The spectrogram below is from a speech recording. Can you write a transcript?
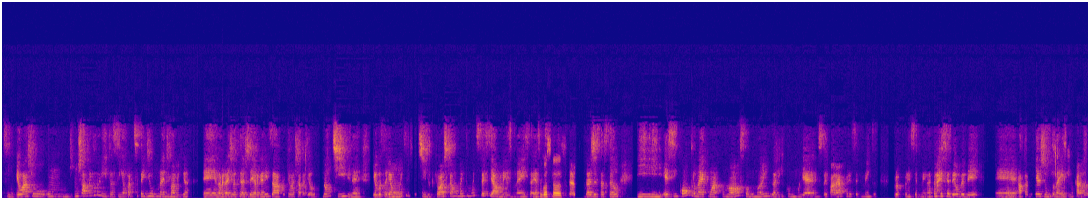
Sim, eu acho um, um chá muito bonito, assim. Eu participei de um, né, de uma amiga É, na verdade, eu até ajudei a organizar, porque eu achava, eu não tive, né? E eu gostaria uhum. muito de ter tido, porque eu acho que é um momento muito especial mesmo, né? Isso, muito gostoso. Da, gestação e esse encontro, né, com, a, com nós, como mães ali, como mulheres, nos preparar para o recebimento, para recebimento, né, para receber o bebê, é, uhum. a família junto, né? Isso no caso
